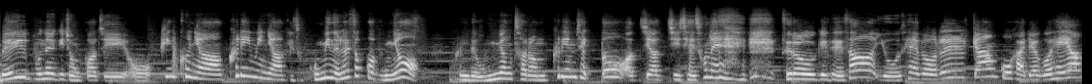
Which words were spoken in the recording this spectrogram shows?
메일 보내기 전까지 어, 핑크냐 크림이냐 계속 고민을 했었거든요. 근데 운명처럼 크림색도 어찌어찌 제 손에 들어오게 돼서 요 세 벌을 껴안고 가려고 해요.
